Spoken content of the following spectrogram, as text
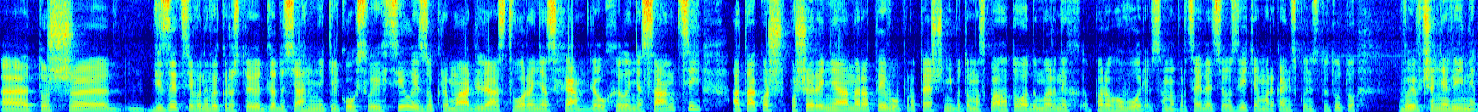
Е, Тож е, візит цей вони використають для досягнення кількох своїх цілей, зокрема для створення схем для ухилення санкцій, а також поширення наративу про те, що нібито Москва готова до мирних переговорів. Саме про це йдеться у звіті Американського інституту вивчення війни.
